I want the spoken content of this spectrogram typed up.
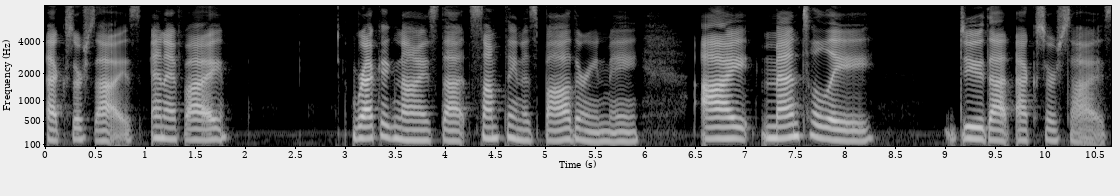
exercise. And if I recognize that something is bothering me, I mentally do that exercise,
